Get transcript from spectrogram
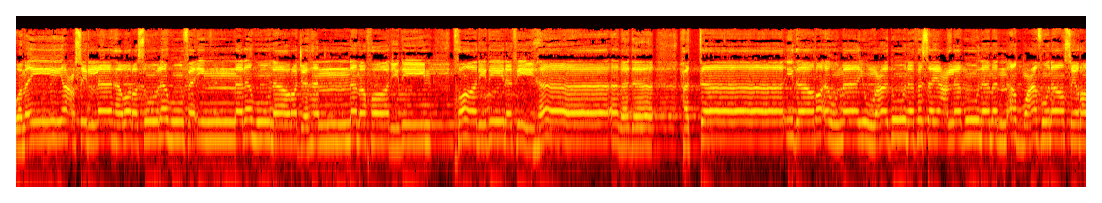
ومن يعص الله ورسوله فإن له نار جهنم خالدين خالدين فيها أبدا. حتى إذا رأوا ما يوعدون فسيعلمون من أضعف ناصرا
